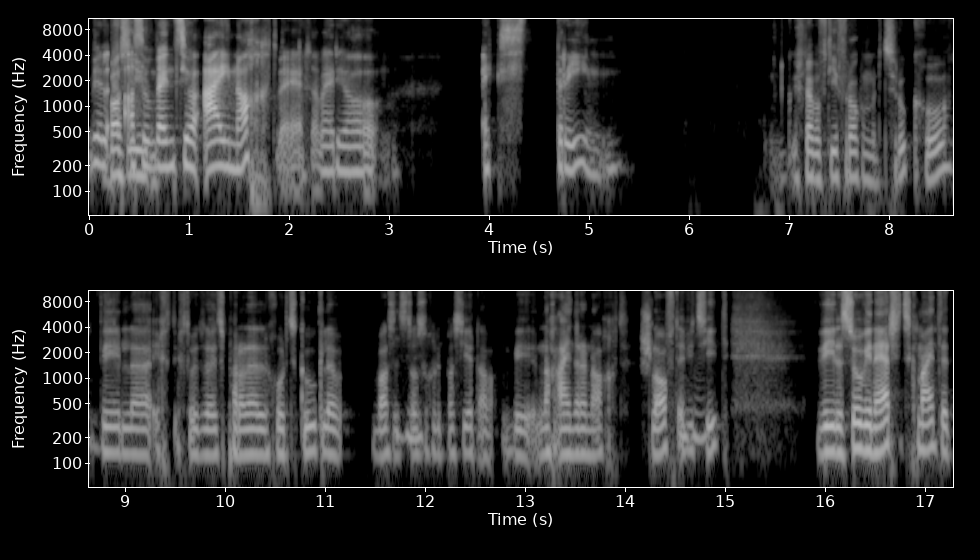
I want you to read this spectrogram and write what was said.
Weil, also wenn es ja eine Nacht wäre, dann wäre ja extrem. Ich glaube, auf die Frage müssen wir zurückkommen, weil äh, ich, ich tue da jetzt parallel kurz googlen, was jetzt da Mhm. so ein bisschen passiert nach einer Nacht Schlafdefizit. Weil so wie er es jetzt gemeint hat,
